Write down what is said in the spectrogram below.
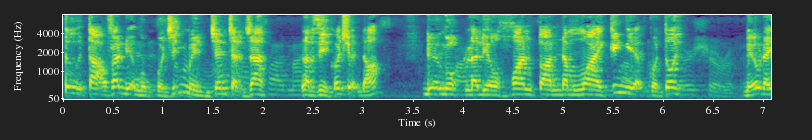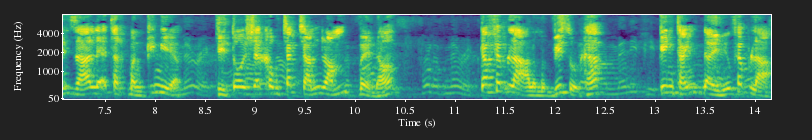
tự tạo ra địa ngục của chính mình trên trần gian. Làm gì có chuyện đó? Địa ngục là điều hoàn toàn nằm ngoài kinh nghiệm của tôi. Nếu đánh giá lẽ thật bằng kinh nghiệm, thì tôi sẽ không chắc chắn lắm về nó. Các phép lạ là một ví dụ khác. Kinh Thánh đầy những phép lạ,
